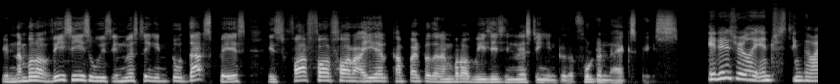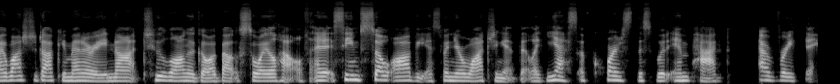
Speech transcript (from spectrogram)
The number of VCs who is investing into that space is far, far, far higher compared to the number of VCs investing into the food and ag space. It is really interesting, though. I watched a documentary not too long ago about soil health, and it seems so obvious when you're watching it that, like, yes, of course, this would impact everything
